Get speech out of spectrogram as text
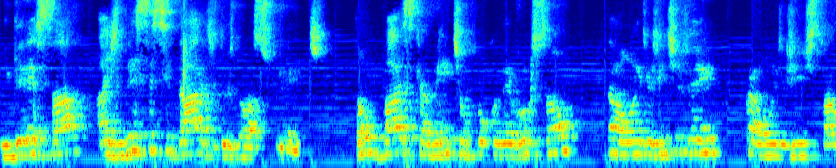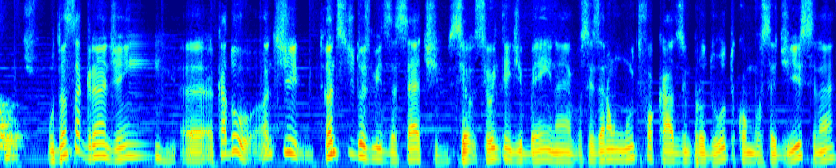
endereçar as necessidades dos nossos clientes. Então basicamente é um pouco da evolução da onde a gente veio para onde a gente está hoje. Mudança grande, hein? É, Cadu, antes de, antes de 2017, se eu, se eu entendi bem, né? Vocês eram muito focados em produto, como você disse, né?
